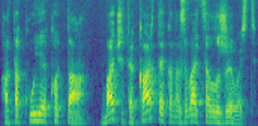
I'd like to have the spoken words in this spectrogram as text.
атакує кота. Бачите, карта, яка називається лживость.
